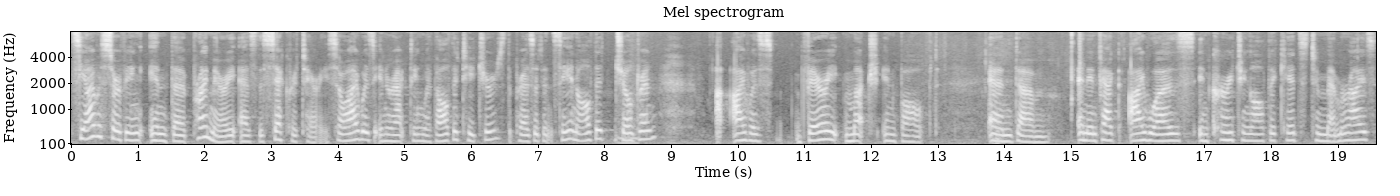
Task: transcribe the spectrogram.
See, I was serving in the primary as the secretary, so I was interacting with all the teachers, the presidency, and all the children. I, I was very much involved, and um, and in fact, I was encouraging all the kids to memorize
